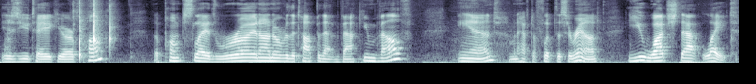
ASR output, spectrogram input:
is you take your pump. The pump slides right on over the top of that vacuum valve. And I'm going to have to flip this around. You watch that light.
